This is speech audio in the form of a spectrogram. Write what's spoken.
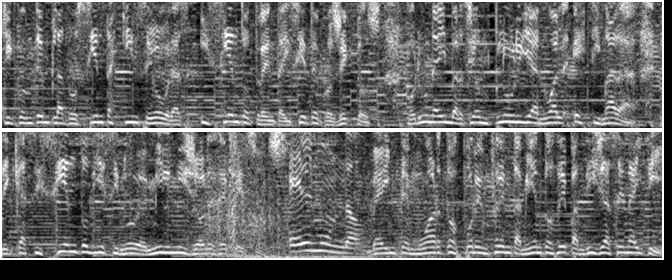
que contempla 215 obras y 137 proyectos por una inversión plurianual estimada de casi 119 mil millones de pesos. El mundo. 20 muertos por enfrentamientos de pandillas en Haití.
